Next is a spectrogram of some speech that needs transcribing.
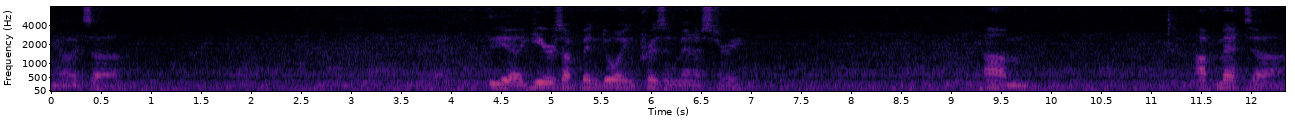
You know, it's uh, the uh, years I've been doing prison ministry. Um, I've met uh,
